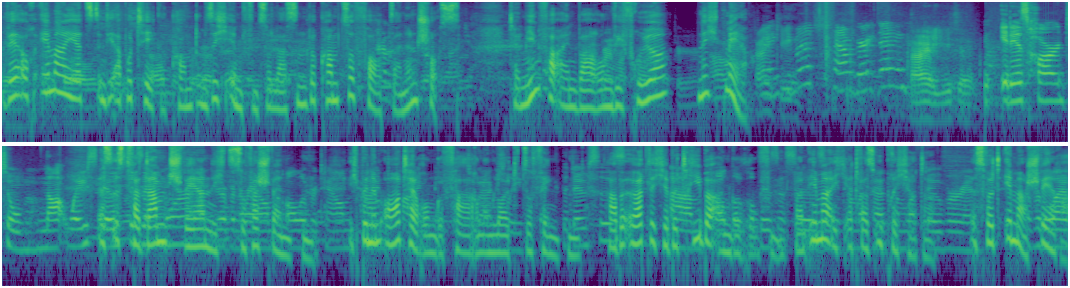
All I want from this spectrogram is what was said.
Wer auch immer jetzt in die Apotheke kommt, um sich impfen zu lassen, bekommt sofort seinen Schuss. Terminvereinbarung wie früher nicht mehr. Es ist verdammt schwer, nichts zu verschwenden. Ich bin im Ort herumgefahren, um Leute zu finden, habe örtliche Betriebe angerufen, wann immer ich etwas übrig hatte. Es wird immer schwerer.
